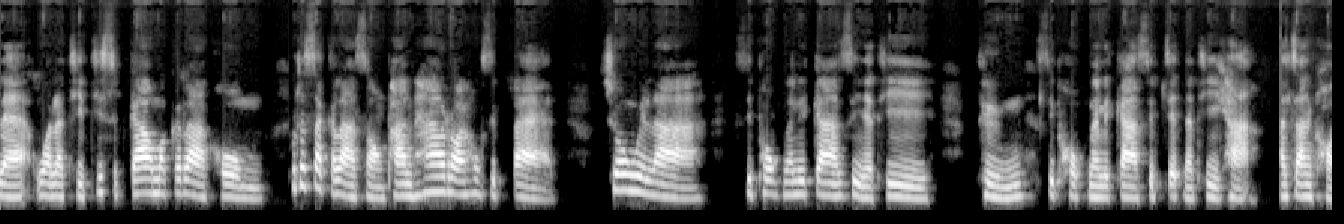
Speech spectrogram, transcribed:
และวันอาทิตย์ที่ 19 มกราคม พุทธศักราช 2568 ช่วงเวลา 16นาฬิกา4นาทีถึง 16นาฬิกา17นาทีค่ะ อาจารย์ขอ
